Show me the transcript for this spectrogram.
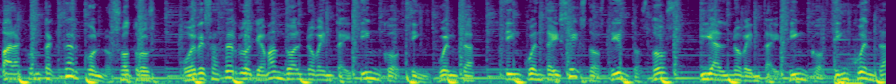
Para contactar con nosotros puedes hacerlo llamando al 95 50 56 202 y al 95 50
